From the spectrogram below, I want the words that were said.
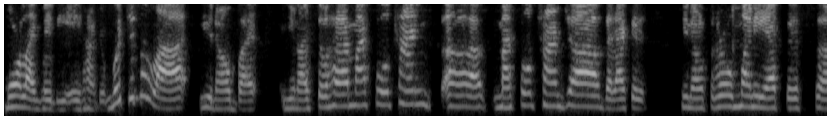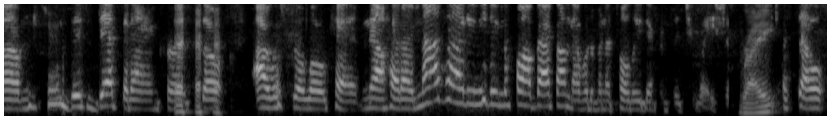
more like maybe eight hundred, which is a lot, you know. But you know, I still had my full time uh, my full time job that I could you know, throw money at this um, this debt that I incurred. So I was still okay. Now, had I not had anything to fall back on, that would have been a totally different situation. Right. So,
